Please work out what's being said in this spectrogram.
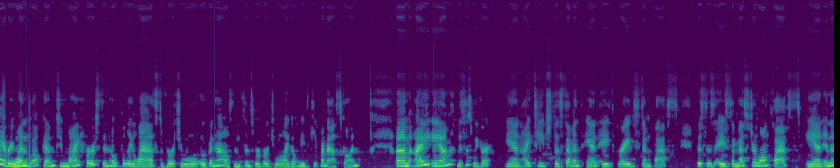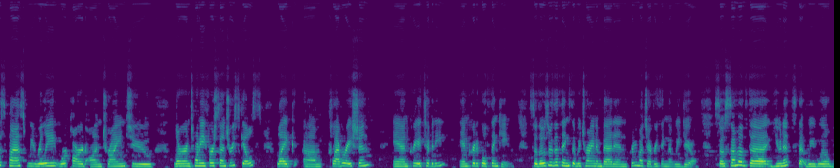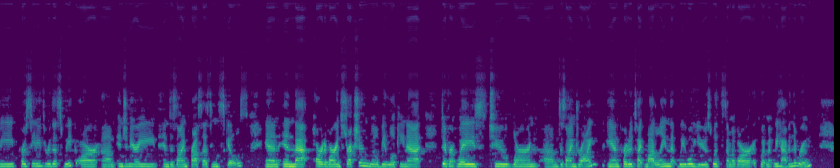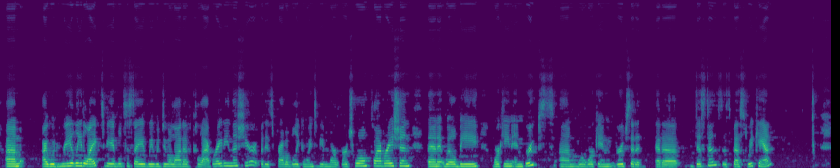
Hi, everyone. Welcome to my first and hopefully last virtual open house. And since we're virtual, I don't need to keep my mask on. Um, I am Mrs. Weaver, and I teach the seventh and eighth grade STEM class. This is a semester long class, and in this class, we really work hard on trying to learn 21st century skills like um, collaboration and creativity and critical thinking. So those are the things that we try and embed in pretty much everything that we do. So some of the units that we will be proceeding through this week are um, engineering and design processing skills. And in that part of our instruction, we'll be looking at different ways to learn um, design drawing and prototype modeling that we will use with some of our equipment we have in the room. Um, I would really like to be able to say we would do a lot of collaborating this year, but it's probably going to be more virtual collaboration than it will be working in groups. Um, we'll work in groups at a, at a distance as best we can.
